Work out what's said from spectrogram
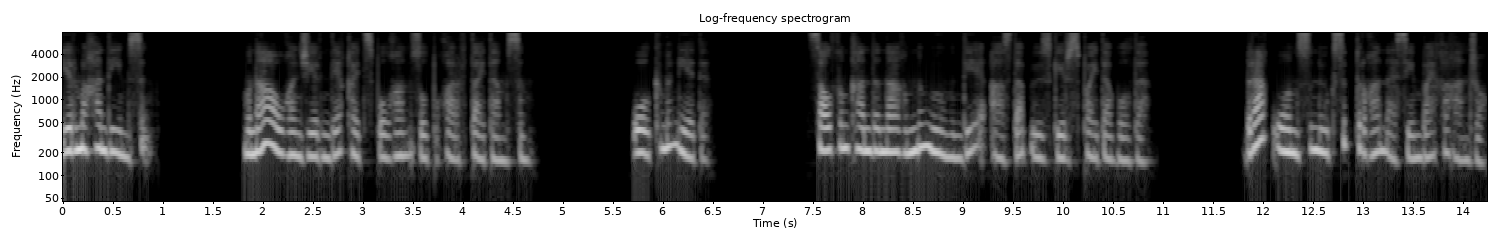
Ермахан деймісің? Мына ауған жерінде қайтыс болған зұлпықаровты айтамысың. Ол кімің еді? Салқын қанды нағымның өңінде аздап өзгеріс пайда болды. Бірақ онысын өксіп тұрған әсем байқаған жоқ.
